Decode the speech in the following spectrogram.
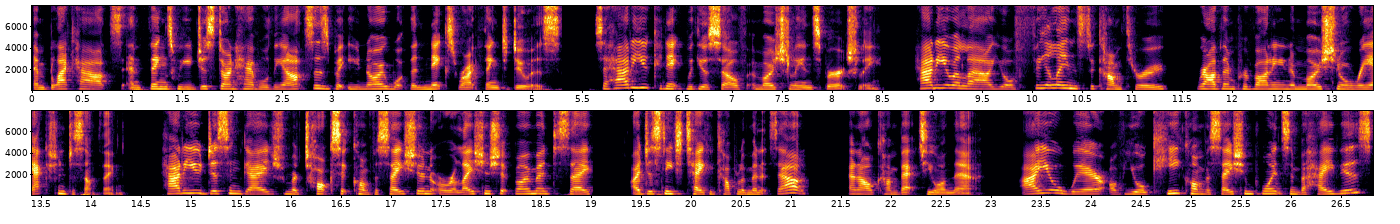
and blackouts and things where you just don't have all the answers, but you know what the next right thing to do is. So, how do you connect with yourself emotionally and spiritually? How do you allow your feelings to come through rather than providing an emotional reaction to something? How do you disengage from a toxic conversation or relationship moment to say, I just need to take a couple of minutes out and I'll come back to you on that? Are you aware of your key conversation points and behaviors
